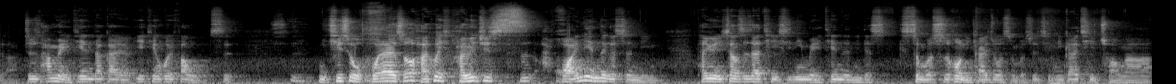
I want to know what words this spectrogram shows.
的啊。就是他每天大概一天会放五次。是。你其实我回来的时候还会还会去思怀念那个神灵，他有点像是在提醒你每天的你的什么时候你该做什么事情，你该起床啊，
